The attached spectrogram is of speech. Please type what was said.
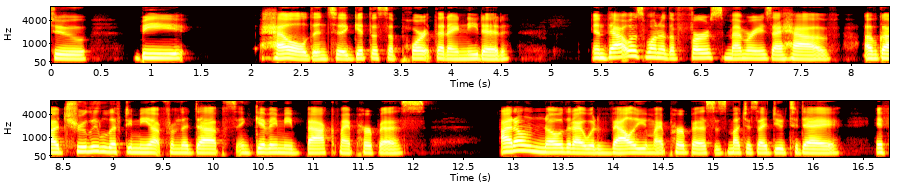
to be held and to get the support that I needed. And that was one of the first memories I have of God truly lifting me up from the depths and giving me back my purpose. I don't know that I would value my purpose as much as I do today if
